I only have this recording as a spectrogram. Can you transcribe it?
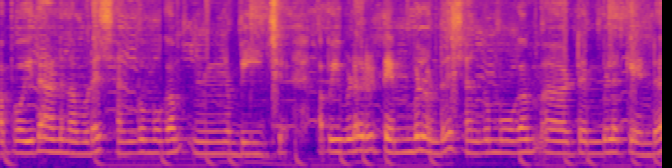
അപ്പോൾ ഇതാണ് നമ്മുടെ ശംഖുമുഖം ബീച്ച്. അപ്പോൾ ഇവിടെ ഒരു ടെമ്പിളുണ്ട്. ശംഖുമുഖം ടെമ്പിളൊക്കെ ഉണ്ട്.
